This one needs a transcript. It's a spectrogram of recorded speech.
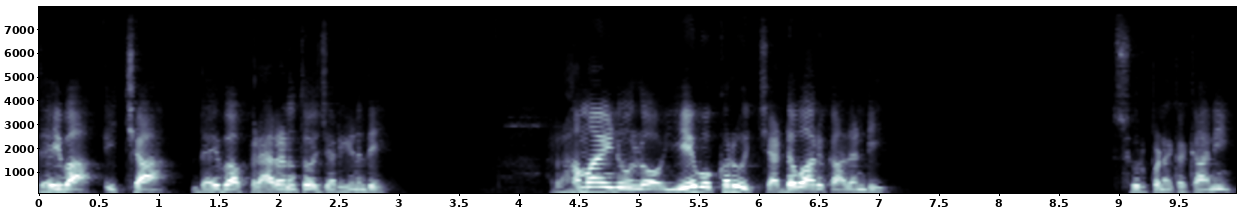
దైవ ఇచ్ఛ దైవ ప్రేరణతో జరిగినదే. రామాయణంలో ఏ ఒక్కరూ చెడ్డవారు కాదండి. శూర్పణక కానీ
